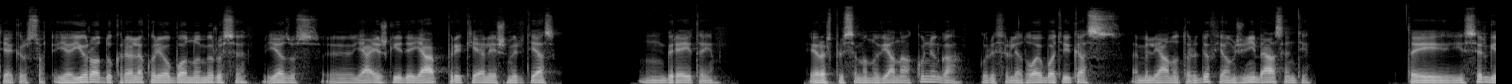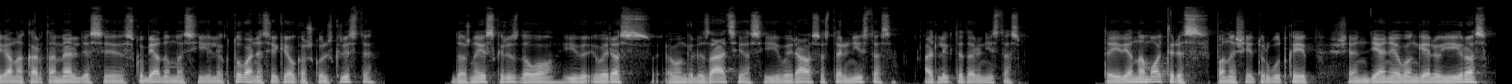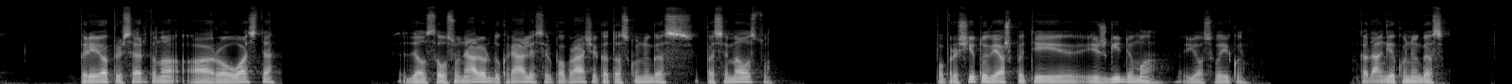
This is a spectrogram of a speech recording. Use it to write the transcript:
Tiek ir su Jairo dukrelė, kuri jau buvo numirusi, Jėzus e, ją išgydė, ją prikėlė iš mirties greitai. Ir aš prisimenu vieną kunigą, kuris ir Lietuvoje buvo atvykęs, Emiliano Tardif, jau amžinybę esantį. Tai jis irgi vieną kartą meldėsi skubėdamas į lėktuvą, nes reikėjo kažkur skristi. Dažnai skrisdavo į įvairias evangelizacijas, į įvairiausias tarnystės, atlikti tarnystės. Tai viena moteris, panašiai turbūt kaip šiandienė Evangelijoje įras, prie jo prisertino aro uoste dėl savo sunelio ir dukrelės ir paprašė, kad tas kunigas pasimelstų paprašytų viešpatį išgydymo jos vaikui. Kadangi kunigas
